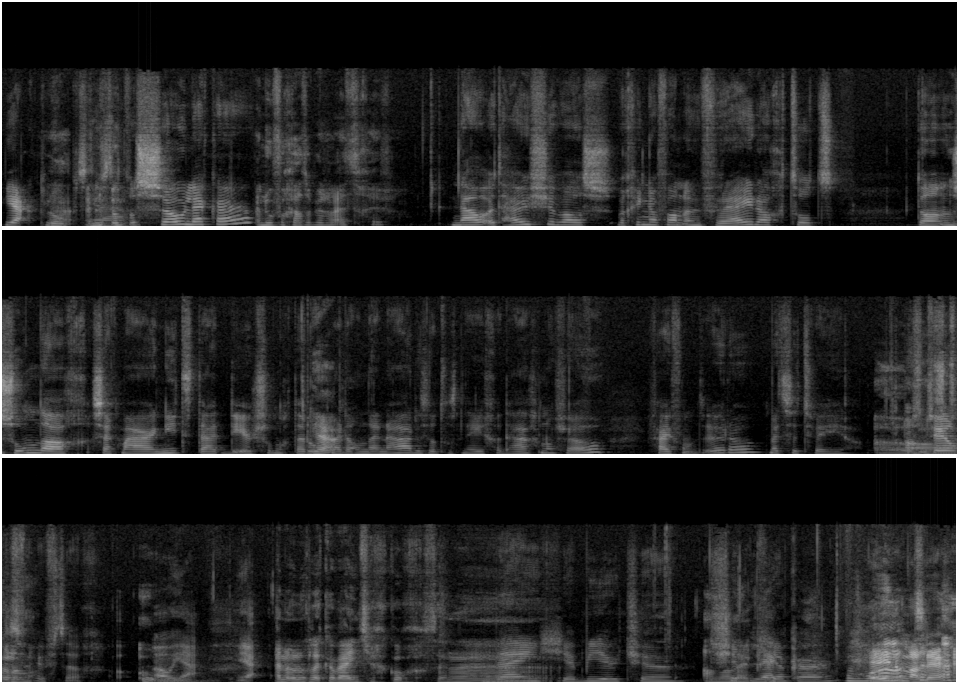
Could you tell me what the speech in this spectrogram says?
ja, klopt. Ja, dus ja. dat was zo lekker. En hoeveel geld heb je dan uitgegeven? Nou, het huisje was... We gingen van een vrijdag tot dan een zondag, zeg maar. Niet de eerste zondag daarop, Ja. maar dan daarna. Dus dat was negen dagen of zo. 500 euro met z'n tweeën. Oh, Oh. dus 250. Oh ja. En ook nog lekker wijntje gekocht. En, eh, Wijntje, biertje, allemaal. Lekker. Helemaal lekker.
